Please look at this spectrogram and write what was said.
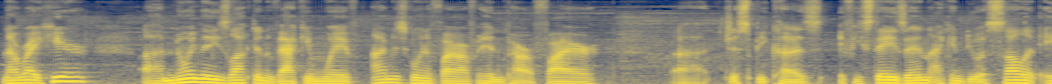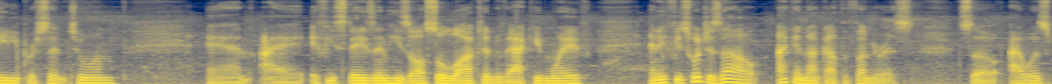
Now right here, uh, knowing that he's locked in a Vacuum Wave, I'm just going to fire off a Hidden Power Fire. Uh, just because if he stays in, I can do a solid 80% to him. And I, if he stays in, he's also locked in a Vacuum Wave. And if he switches out, I can knock out the Thundurus. So I was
